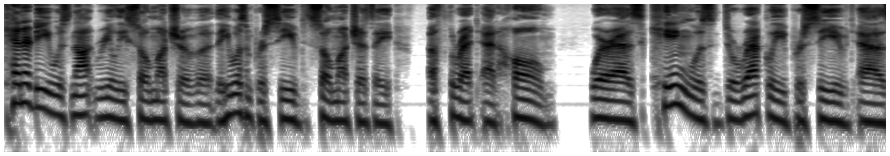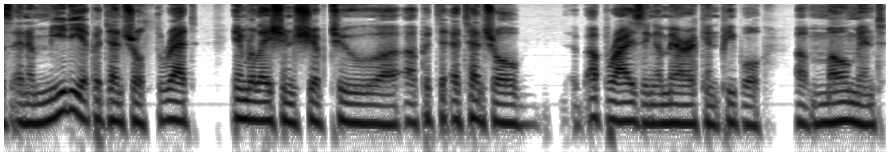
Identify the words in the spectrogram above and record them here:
Kennedy was not really so much of a he wasn't perceived so much as a a threat at home, whereas King was directly perceived as an immediate potential threat in relationship to uh, a pot- potential uprising American people uh, moment.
